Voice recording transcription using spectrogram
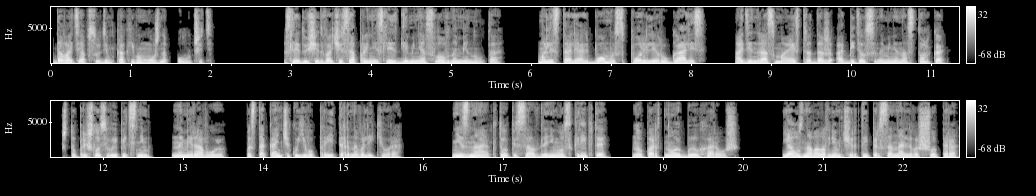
Давайте обсудим, как его можно улучшить. Следующие два часа пронеслись для меня словно минута. Мы листали альбомы, спорили, ругались, один раз маэстро даже обиделся на меня настолько, что пришлось выпить с ним на мировую, по стаканчику его приторного ликера. Не знаю, кто писал для него скрипты, но портной был хорош. Я узнавала в нем черты персонального шопера,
